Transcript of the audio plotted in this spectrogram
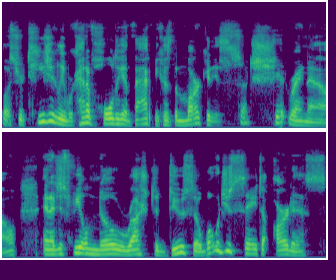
But strategically, we're kind of holding it back because the market is such shit right now. And I just feel no rush to do so. What would you say to artists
